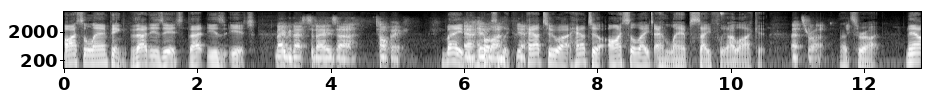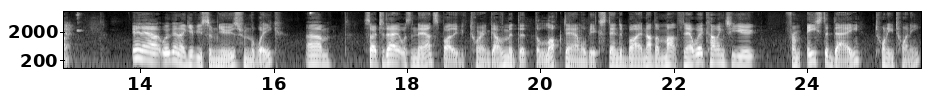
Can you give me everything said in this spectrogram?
Isolamping. That is it. That is it. Maybe that's today's uh, topic. Maybe, possibly. yeah. How to uh, how to isolate and lamp safely. I like it. That's right. That's right. Now, Yeah. in our, we're going to give you some news from the week. Um, so today it was announced by the Victorian government that the lockdown will be extended by another month. Now we're coming to you from Easter Day 2020,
